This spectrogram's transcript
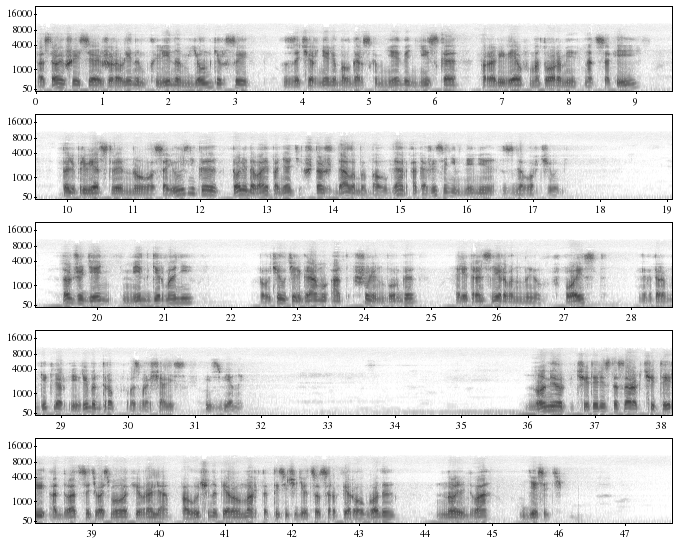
Построившиеся журавлиным клином юнкерсы зачернели в болгарском небе, низко проревев моторами над Софией, то ли приветствуя нового союзника, то ли давая понять, что ждало бы болгар, окажись они менее сговорчивыми. В тот же день МИД Германии получил телеграмму от Шуленбурга, ретранслированную в поезд, на котором Гитлер и Риббентроп возвращались из Вены. Номер 444 от 28 февраля, получено 1 марта 1941 года, 02.10.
